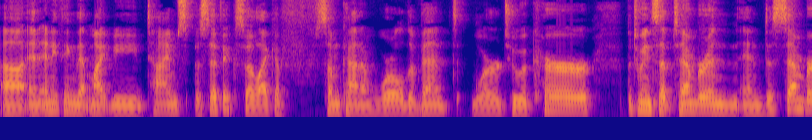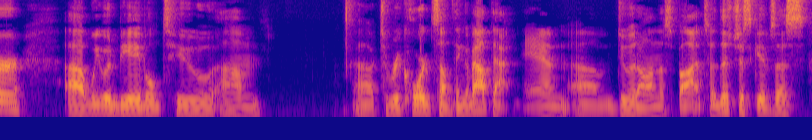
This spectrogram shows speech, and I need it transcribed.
uh, and anything that might be time specific. So, like if some kind of world event were to occur between September and, and December, uh, we would be able to um, uh, to record something about that and um, do it on the spot. So this just gives us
